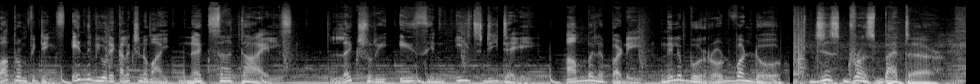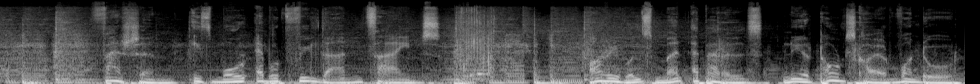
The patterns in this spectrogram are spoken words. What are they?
ബാത്റൂം ഫിറ്റിംഗ്സ് എന്നിവയുടെ കളക്ഷനുമായി Nexa tiles luxury is in each detail Ambalappadi Nilambur road Wandoor. Just dress better fashion is more about feel than science. Arrivals Men Apparels near Town Square, Vandoor.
